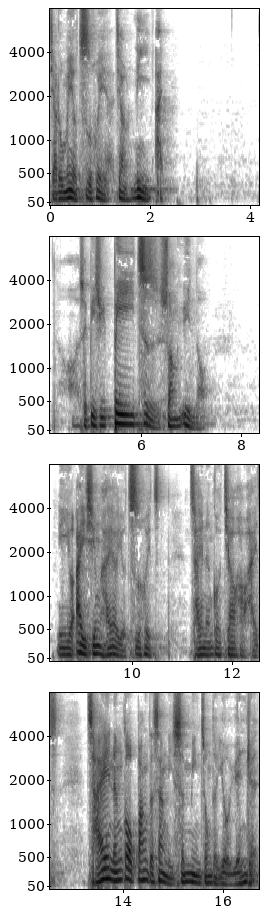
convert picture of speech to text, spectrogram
假如没有智慧啊，叫溺爱。哦所以必须悲智双运哦，你有爱心，还要有智慧，才能够教好孩子，才能够帮得上你生命中的有缘人。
